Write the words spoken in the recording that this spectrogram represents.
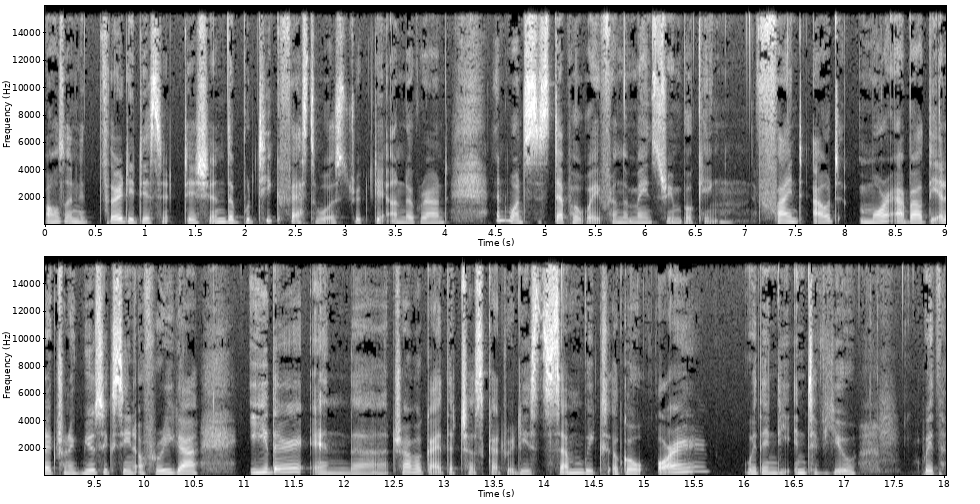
also in its 30th edition, the Boutique Festival is strictly underground and wants to step away from the mainstream booking find out more about the electronic music scene of Riga either in the travel guide that just got released some weeks ago or within the interview with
